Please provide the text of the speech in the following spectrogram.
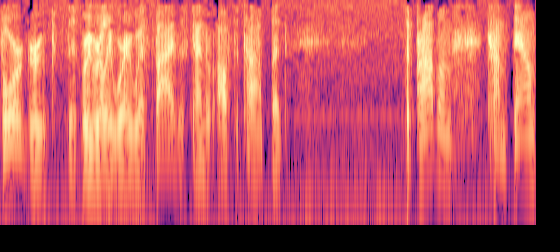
four groups that we really worry with. Five is kind of off the top, but the problem comes down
